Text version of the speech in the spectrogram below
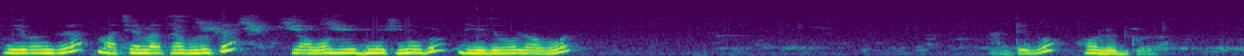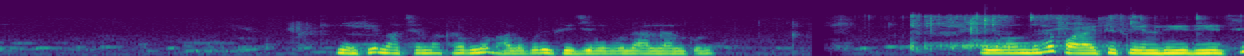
এই যে বন্ধুরা, মাছের মাথাগুলোতে লবণ হলুদ মেখে নেব, দিয়ে দেবো লবণ। আর দেবো হলুদ গুঁড়ো। মেখে মাছের মাথাগুলো ভালো করে ভেজে নেব লাল লাল করে। বন্ধুরা, কড়াইতে তেল দিয়ে দিয়েছি।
